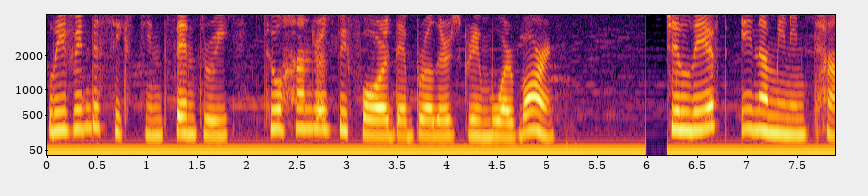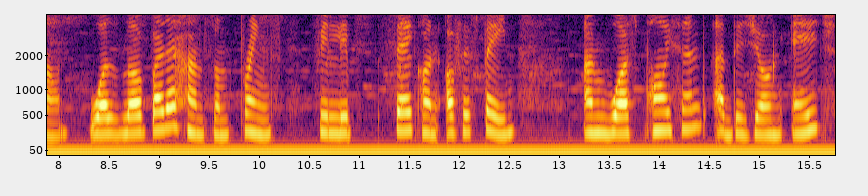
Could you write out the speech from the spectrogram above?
lived in the 16th century, 200 before the Brothers Grimm were born. She lived in a mining town, was loved by the handsome prince Philip II of Spain, and was poisoned at the young age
